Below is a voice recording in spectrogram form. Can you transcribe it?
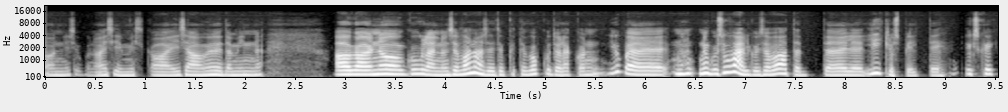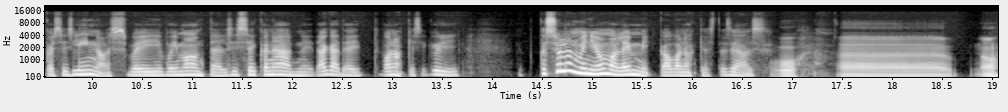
on niisugune asi, mis ka ei saa mööda minna aga no kuule, no see vanasõidukite kokkutulek on jube, noh, nagu suvel, kui sa vaatad äh, liikluspilti, ükskõik kas siis linnas või, või maanteel, siis sa ikka näed neid ägedaid vanakesi küll. kas sul on mõni oma lemmik ka vanakeste seas oh.? Äh, noh,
